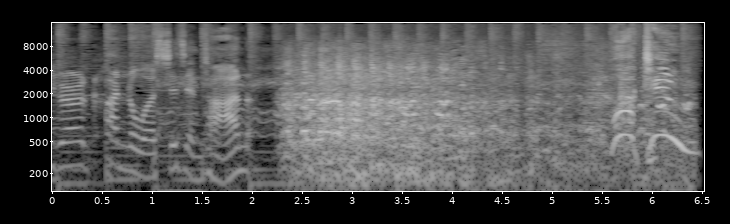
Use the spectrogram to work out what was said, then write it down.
一边看着我写检查呢。我 Q。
